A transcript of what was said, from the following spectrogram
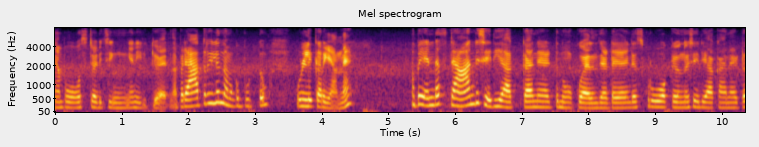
ഞാൻ പോസ്റ്റ് അടിച്ച് ഇങ്ങനെ ഇരിക്കുമായിരുന്നു അപ്പോൾ രാത്രിയിലും നമുക്ക് പുട്ടും ഉള്ളിക്കറിയാന്നേ. അപ്പോൾ എന്റെ സ്റ്റാൻഡ് ശരിയാക്കാനായിട്ട് നോക്കുമായിരുന്നു ചേട്ടാ. അതിന്റെ സ്ക്രൂ ഒക്കെ ഒന്ന് ശരിയാക്കാനായിട്ട്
